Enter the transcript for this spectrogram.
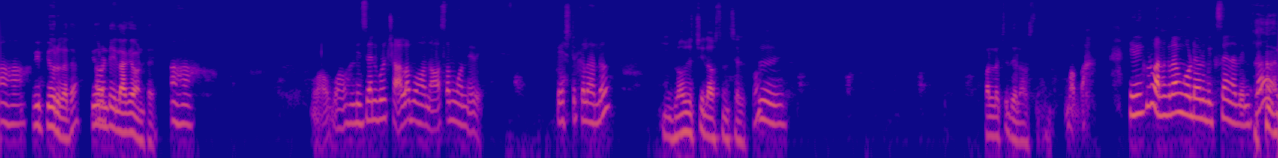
ఆహా. ఇవి ప్యూర్ కదా? ప్యూర్ అంటే ఇలాగే ఉంటాయి. ఆహా. వావ్ వావ్. డిజైన్ కూడా చాలా బాగుంది. అవసరంగా ఉంది ఇది. పేస్ట్ కలర్ బ్లౌజ్ వచ్చి ఇలా వస్తుంది సెల్ఫ్. పళ్ళు వచ్చి ఇలా వస్తుంది. బాబా. ఇది కూడా వన్ గ్రామ్ గోల్డ్ ఏమైనా మిక్స్ అయినా దీంట్లో?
